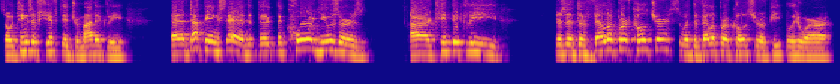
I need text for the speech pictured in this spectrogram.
So things have shifted dramatically. Uh, that being said, the, the core users are typically there's a developer culture so a developer culture of people who are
